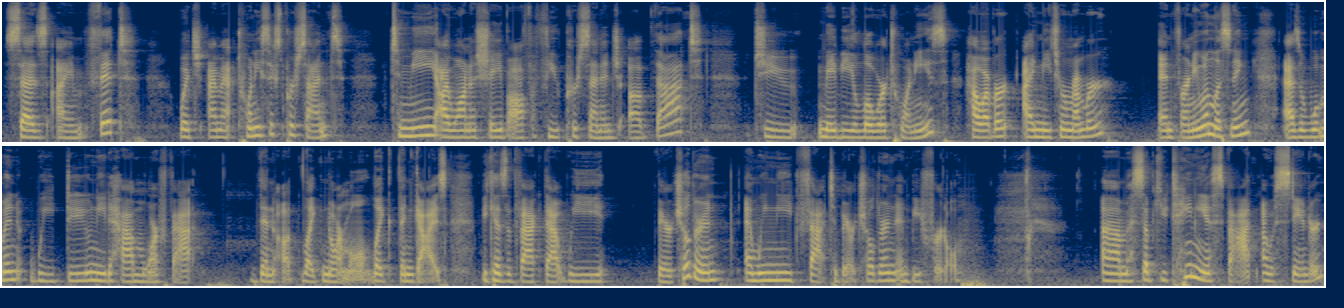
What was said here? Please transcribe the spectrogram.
says I'm fit, which I'm at 26%. To me, I want to shave off a few percentage of that to maybe lower 20s. However, I need to remember, and for anyone listening, as a woman, we do need to have more fat than uh, like normal, like than guys, because of the fact that we bear children and we need fat to bear children and be fertile. Um, subcutaneous fat, I was standard,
